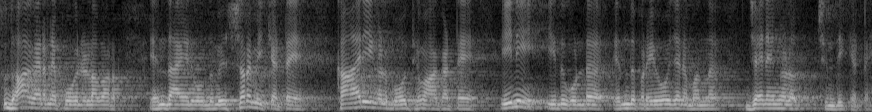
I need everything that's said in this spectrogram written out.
സുധാകരനെ പോലുള്ളവർ എന്തായാലും ഒന്ന് വിശ്രമിക്കട്ടെ കാര്യങ്ങൾ ബോധ്യമാകട്ടെ. ഇനി ഇതുകൊണ്ട് എന്ത് പ്രയോജനമെന്ന് ജനങ്ങളും ചിന്തിക്കട്ടെ.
